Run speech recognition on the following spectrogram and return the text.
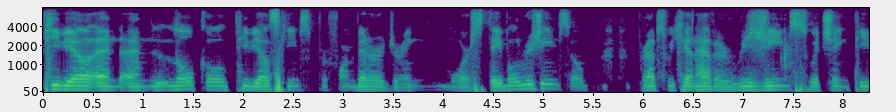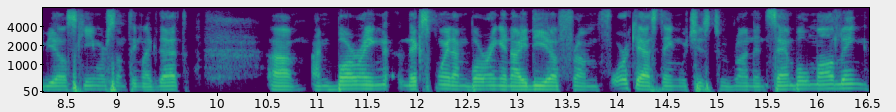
PBL and, and local PBL schemes perform better during more stable regimes. So perhaps we can have a regime switching PBL scheme or something like that. Um, I'm borrowing, next point, I'm borrowing an idea from forecasting, which is to run ensemble modeling.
